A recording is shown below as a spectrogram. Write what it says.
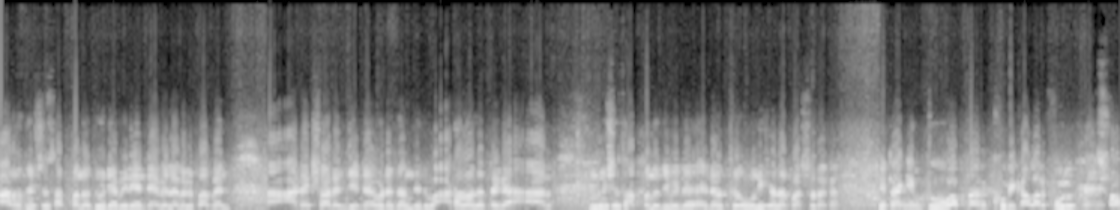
বারো দুশো ছাপ্পান্ন। দুইটা ভেরিয়েন্ট অ্যাভেলেবেল পাবেন। আট একশো আঠাশ যেটা ওটার দাম দিয়ে দেবো আঠারো হাজার টাকা আর দুইশো ছাপ্পান্ন জিবিটা এটা হচ্ছে উনিশ হাজার পাঁচশো টাকা। এটা কিন্তু আপনার খুবই কালারফুল হ্যাঁ। সব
